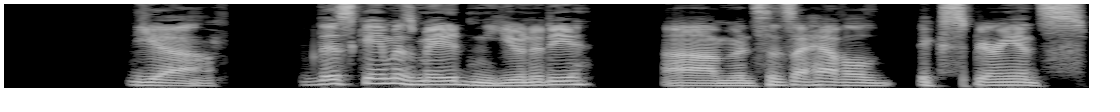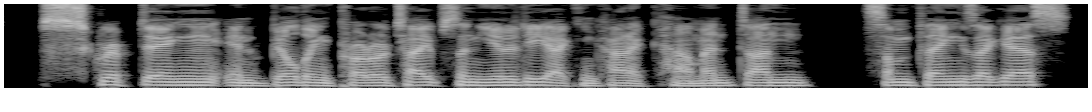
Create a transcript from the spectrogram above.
Yeah. This game is made in Unity. Um, and since I have a experience scripting and building prototypes in Unity, I can kind of comment on some things, I guess.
